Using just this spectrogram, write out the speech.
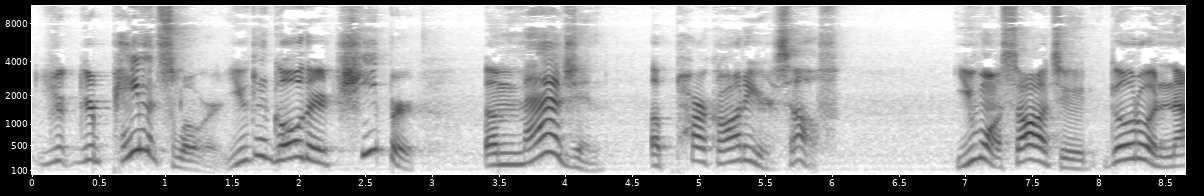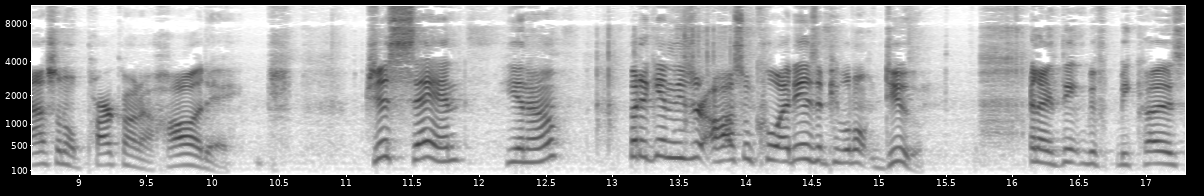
your your payment's lower. You can go there cheaper. Imagine a park all to yourself. You want solitude? Go to a national park on a holiday. Just saying, you know. But again, these are awesome, cool ideas that people don't do. And I think because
